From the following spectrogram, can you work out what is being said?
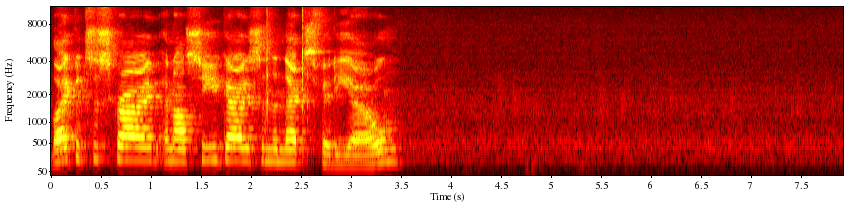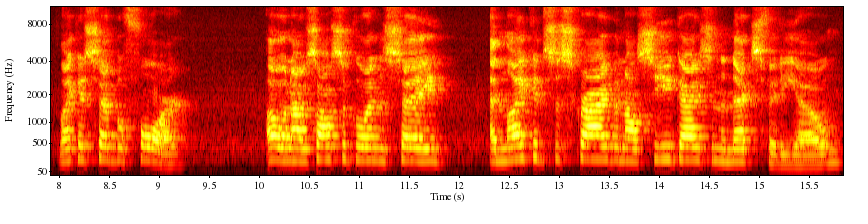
Like and subscribe, and I'll see you guys in the next video. Like I said before. Oh, and I was also going to say, and like and subscribe, and I'll see you guys in the next video.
